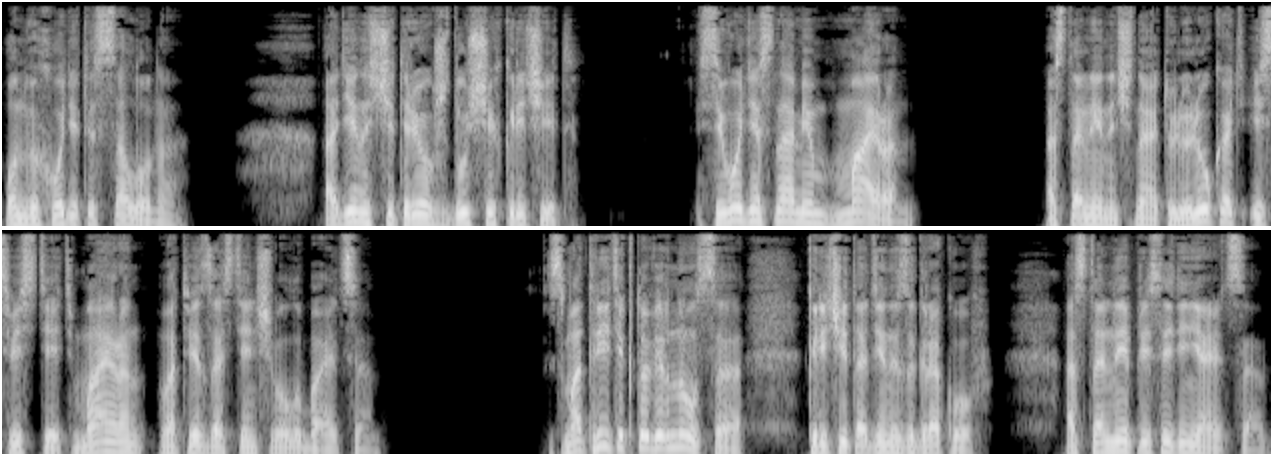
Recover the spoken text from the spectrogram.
Он выходит из салона. Один из четырех ждущих кричит. «Сегодня с нами Майрон!» Остальные начинают улюлюкать и свистеть. Майрон в ответ застенчиво улыбается. «Смотрите, кто вернулся!» — кричит один из игроков. Остальные присоединяются.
